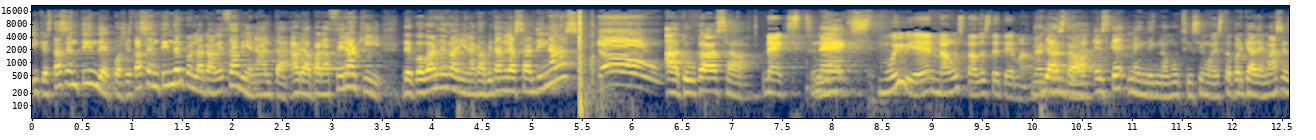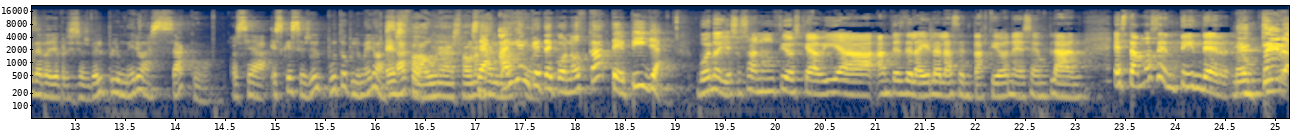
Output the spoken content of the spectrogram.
y que estás en Tinder, pues estás en Tinder con la cabeza bien alta. Ahora, para hacer aquí de cobarde gallina capitán de las sardinas, No! a tu casa. Next. Next. Muy bien, me ha gustado este tema. Me ha Es que me indignó muchísimo esto, porque además es de rollo, pero si os ve el plumero a saco. O sea, es que se os ve el puto plumero a Es saco. fauna, es fauna O sea, salvaje. alguien que te conozca te pilla. Bueno, y esos anuncios que había antes de la Isla de las Tentaciones, en plan, estamos en Tinder. ¡Mentira!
